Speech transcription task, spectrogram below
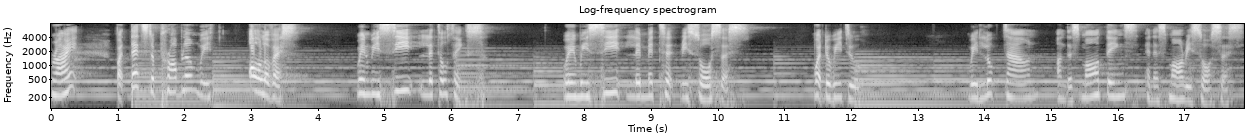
Right? But that's the problem with all of us. When we see little things, when we see limited resources, what do we do? We look down on the small things and the small resources.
